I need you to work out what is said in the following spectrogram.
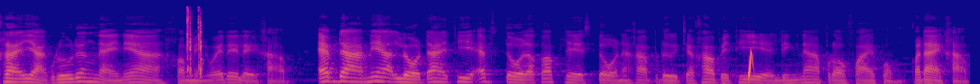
ใครอยากรู้เรื่องไหนเนี่ยคอมเมนต์ไว้ได้เลยครับแอปดามเนี่ยโหลดได้ที่ App Store แล้วก็ Play Store นะครับ หรือจะเข้าไปที่ลิงก์หน้าโปรไฟล์ผมก็ได้ครับ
